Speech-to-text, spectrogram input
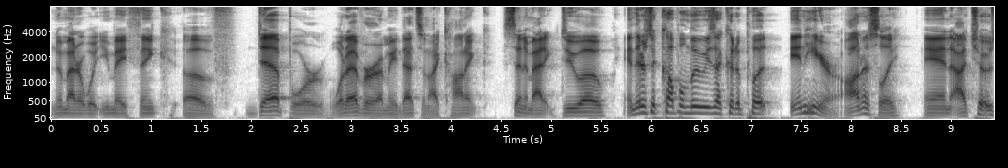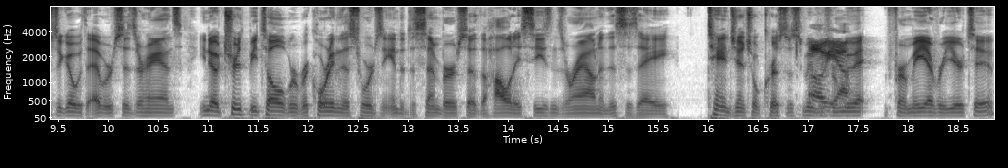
no matter what you may think of Depp or whatever, I mean that's an iconic cinematic duo. And there's a couple movies I could have put in here, honestly. And I chose to go with Edward Scissorhands. You know, truth be told, we're recording this towards the end of December, so the holiday season's around, and this is a tangential Christmas movie Oh, for yeah. me for me every year too.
